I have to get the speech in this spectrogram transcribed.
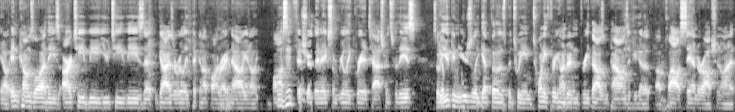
you know, in comes a lot of these RTV, UTVs that guys are really picking up on right now. You know, Boss and Fisher, they make some really great attachments for these. So Yep. you can usually get those between 2,300 and 3,000 pounds if you get a, a plow sander option on it.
